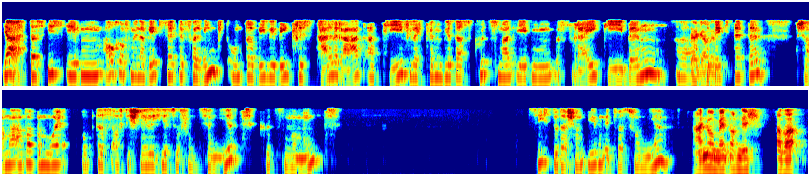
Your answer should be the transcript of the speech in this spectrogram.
Ja, das ist eben auch auf meiner Webseite verlinkt unter www.kristallrad.at. Vielleicht können wir das kurz mal eben freigeben äh, auf der Webseite. Schauen wir aber mal, ob das auf die Schnelle hier so funktioniert. Kurzen Moment. Siehst du da schon irgendetwas von mir? Nein, im Moment noch nicht, aber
